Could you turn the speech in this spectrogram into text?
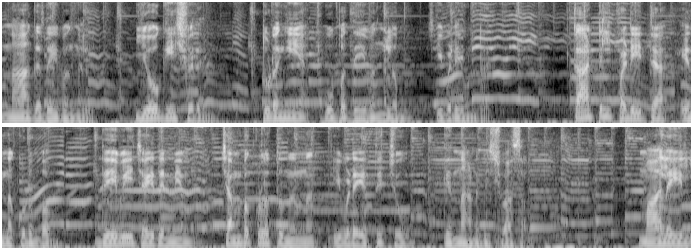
നാഗദൈവങ്ങൾ യോഗീശ്വരൻ തുടങ്ങിയ ഉപദൈവങ്ങളും ഇവിടെയുണ്ട്. കാട്ടിൽ പടിയിറ്റ എന്ന കുടുംബം ദേവീ ചൈതന്യം ചമ്പക്കുളത്തു നിന്ന് ഇവിടെ എത്തിച്ചു എന്നാണ് വിശ്വാസം. മാലയിൽ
